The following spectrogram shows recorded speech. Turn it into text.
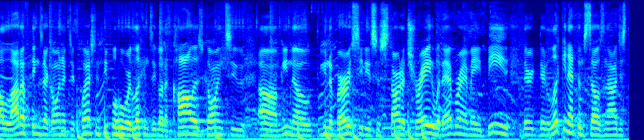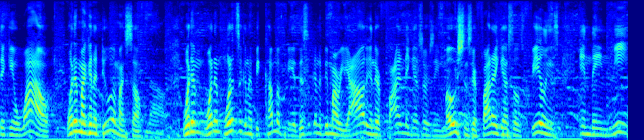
A lot of things are going into question. People who were looking to go to college, going to, um, you know, universities to start a trade, whatever it may be, they're, they're looking at themselves now just thinking, wow, what am I going to do with myself now? What, am, what, am, what is it going to become of me? This is going to be my reality. And they're fighting against those emotions. They're fighting against those feelings. And they need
